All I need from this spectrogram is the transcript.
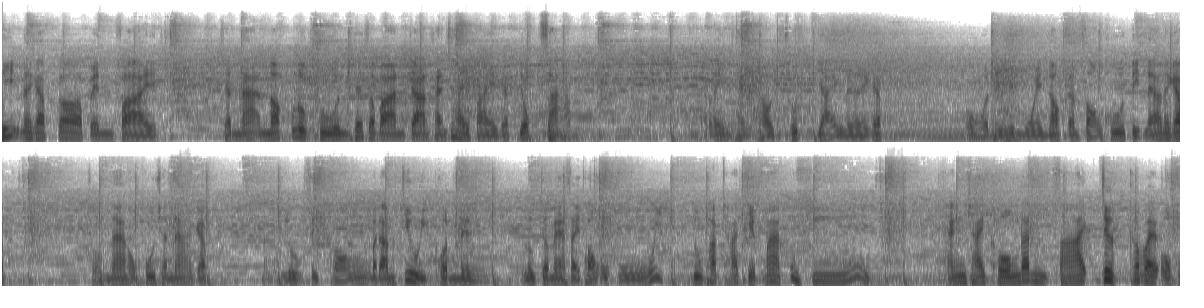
ธินะครับ ก็เป็นฝ่ายชนะน็อกลูกคูณเทศบาลจานแสนชัยไปครับยก 3 เร่งแทงเข่าชุดใหญ่เลยครับ โอ้วันนี้ให้มวยน็อกกัน 2 คู่ติดแล้วนะครับโฉมหน้าของผู้ชนะครับลูกศิษย์ของมาดามจิ้วอีกคนหนึ่ง ลูกเจ้าแม่ใส่ท้อง โอ้โหดูภาพช้าเจ็บมากอื้อแทงชายโครงด้านซ้าย จึกเข้าไปโอ้โห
